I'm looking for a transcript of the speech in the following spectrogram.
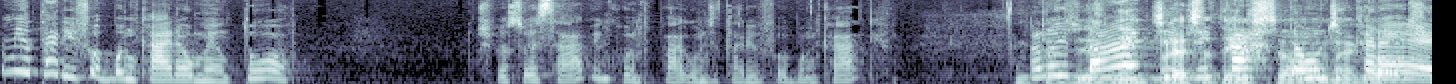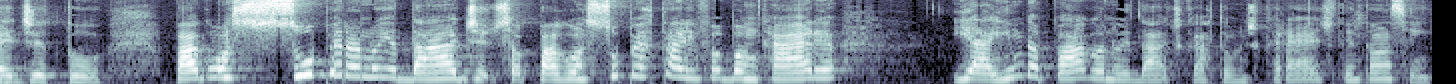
A minha tarifa bancária aumentou? As pessoas sabem quanto pagam de tarifa bancária? Muitas anuidade de cartão de crédito. Pagam uma super anuidade, pagam uma super tarifa bancária e ainda paga anuidade de cartão de crédito. Então, assim,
